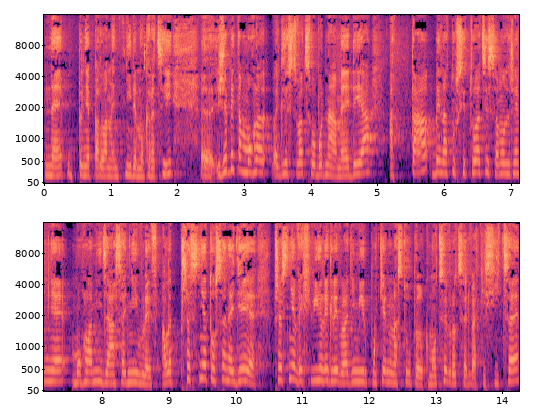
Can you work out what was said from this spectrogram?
ne úplně parlamentní demokracii, eh, že by tam mohla existovat svobodná média a ta by na tu situaci samozřejmě mohla mít zásadní vliv. Ale přesně to se neděje. Přesně ve chvíli, kdy Vladimír Putin nastoupil k moci v roce 2000,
